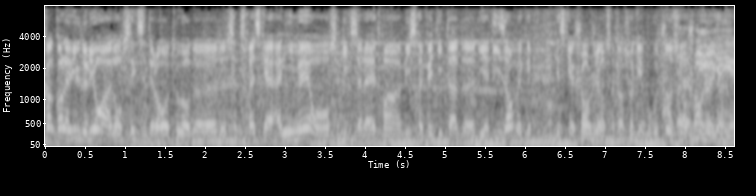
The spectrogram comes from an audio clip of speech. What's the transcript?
Quand, la ville de Lyon a annoncé que c'était le retour de, cette fresque animée, on s'est dit que ça allait être un bis repetita d'il y a 10 ans, mais qu'est-ce qui a changé? On s'aperçoit qu'il y a beaucoup de choses ah qui ont bah changé.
